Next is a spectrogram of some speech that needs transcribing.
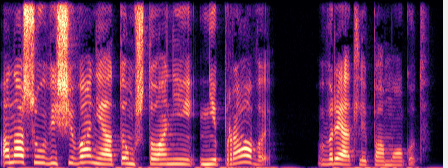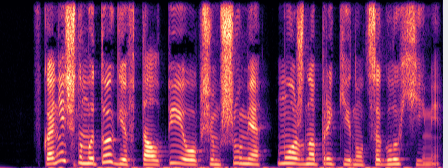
А наши увещевания о том, что они не правы, вряд ли помогут. В конечном итоге в толпе и общем шуме можно прикинуться глухими.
